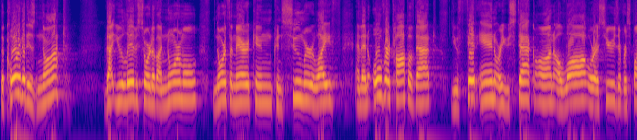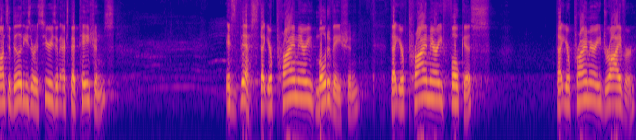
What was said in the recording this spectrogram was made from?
The core of it is not that you live sort of a normal North American consumer life, and then over top of that, you fit in or you stack on a law or a series of responsibilities or a series of expectations. It's this that your primary motivation, that your primary focus, that your primary driver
